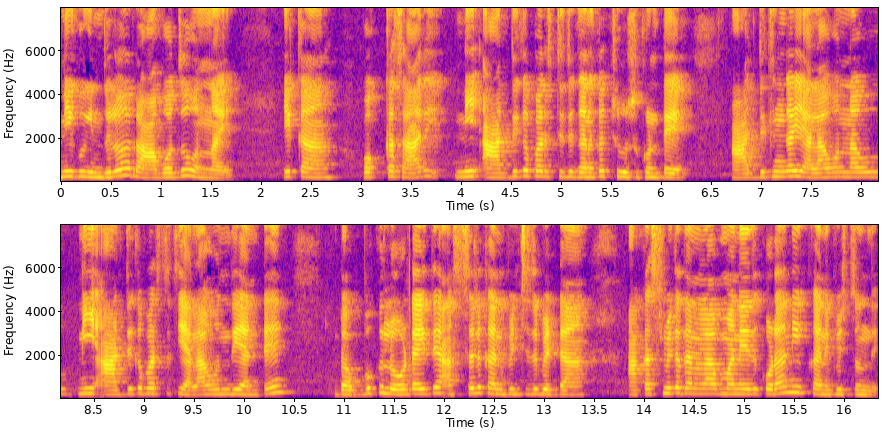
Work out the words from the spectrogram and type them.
నీకు ఇందులో రాబోతూ ఉన్నాయి. ఇక ఒక్కసారి నీ ఆర్థిక పరిస్థితి కనుక చూసుకుంటే ఆర్థికంగా ఎలా ఉన్నావు? నీ ఆర్థిక పరిస్థితి ఎలా ఉంది అంటే డబ్బుకు లోటైతే అస్సలు కనిపించదు బిడ్డ. ఆకస్మిక ధనలాభం అనేది కూడా నీకు కనిపిస్తుంది.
